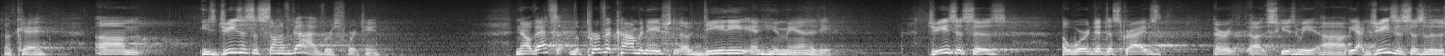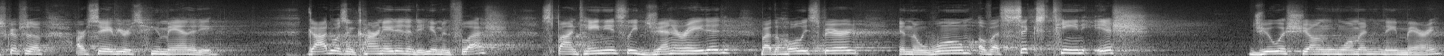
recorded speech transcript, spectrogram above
Okay, um, he's Jesus, the Son of God, verse fourteen. Now, that's the perfect combination of deity and humanity. Jesus is a word that describes, or uh, excuse me, uh, yeah, Jesus is the description of our Savior's humanity. God was incarnated into human flesh, spontaneously generated by the Holy Spirit in the womb of a 16 ish Jewish young woman named Mary.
